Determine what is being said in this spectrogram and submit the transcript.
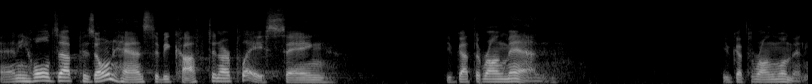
And he holds up his own hands to be cuffed in our place, saying, You've got the wrong man. You've got the wrong woman.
